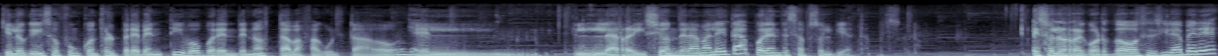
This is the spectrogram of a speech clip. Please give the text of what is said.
que lo que hizo fue un control preventivo, por ende no estaba facultado la revisión de la maleta, por ende se absolvía a esta persona. Eso lo recordó Cecilia Pérez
